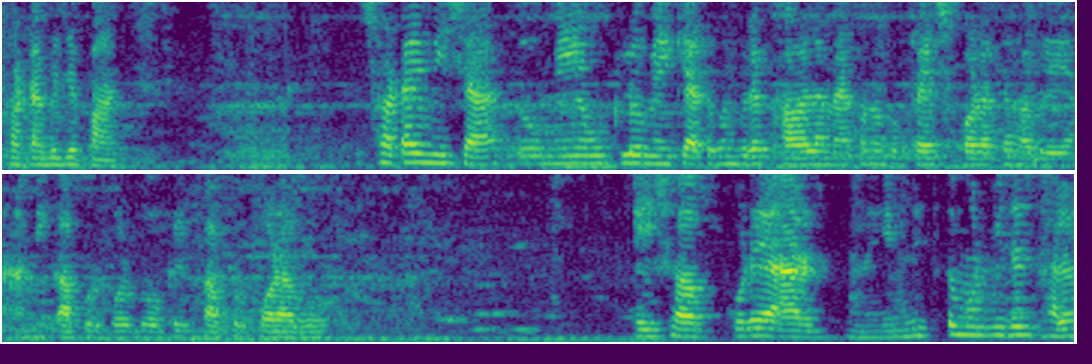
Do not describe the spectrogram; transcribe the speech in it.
ছটা বেজে পাঁচ। ছটায় মিশা, তো মেয়ে উঠল, মেয়েকে এতক্ষণ ধরে খাওয়ালাম, এখন ওকে ফ্রেশ করাতে হবে, আমি কাপড় পরবো, ওকে কাপড় পরাবো। এইসব করে আর মানে এমনিতে তো মন মেজাজ ভালো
